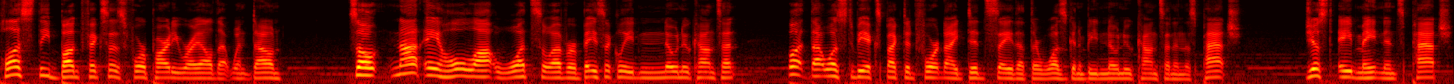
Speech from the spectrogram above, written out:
Plus the bug fixes for Party Royale that went down. So, not a whole lot whatsoever. Basically, no new content. But that was to be expected. Fortnite did say that there was going to be no new content in this patch. Just a maintenance patch.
